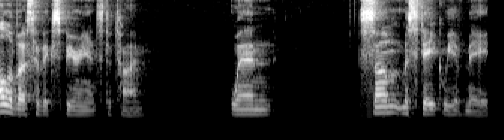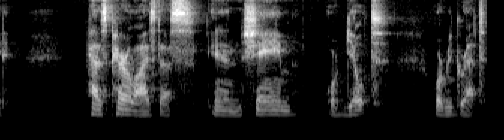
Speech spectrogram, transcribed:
All of us have experienced a time when some mistake we have made has paralyzed us in shame or guilt or regret.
